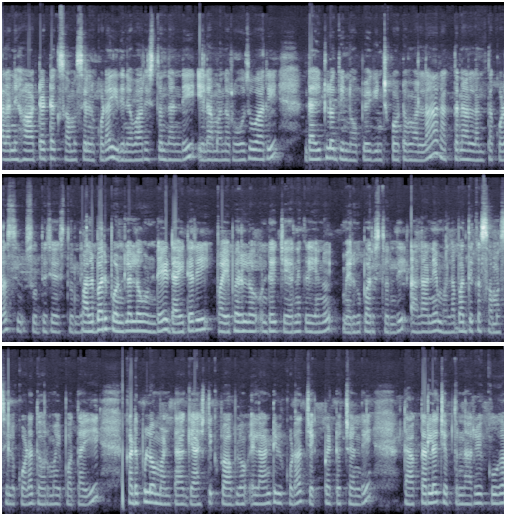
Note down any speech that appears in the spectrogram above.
అలానే హార్ట్ అటాక్ సమస్యలను కూడా ఇది నివారిస్తుందండి. ఇలా మన రోజువారీ డైట్లో దీన్ని ఉపయోగించుకోవటం వల్ల రక్తనాళ్ళంతా కూడా శుద్ధి చేస్తుంది. మలబరి పండ్లలో ఉండే డైటరీ ఫైబర్లో ఉండే జీర్ణక్రియను మెరుగుపరుస్తుంది. అలానే మలబద్ధక సమస్యలు కూడా దూరం అయిపోతాయి కడుపులో మంట గ్యాస్ట్రిక్ ప్రాబ్లం ఇలాంటివి కూడా చెక్ పెట్టొచ్చండి. డాక్టర్లే చెప్తున్నారు ఎక్కువగా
